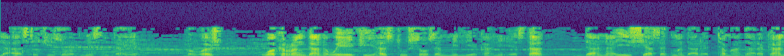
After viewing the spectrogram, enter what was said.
لە ئاستێکی زۆر نزمدایە، بەوەش وەک ڕەنگدانەوەیەکی هەست و سۆزە میللیەکانی ئێستا، دانایی سیاسەتمەدارە تەمادارەکان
